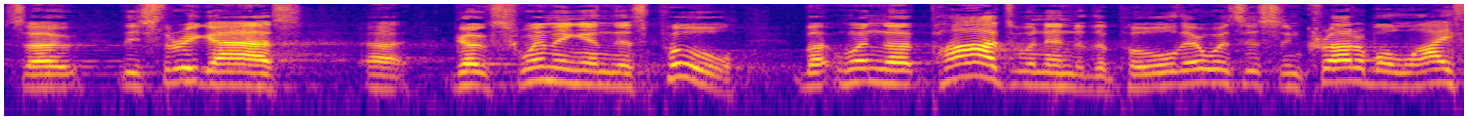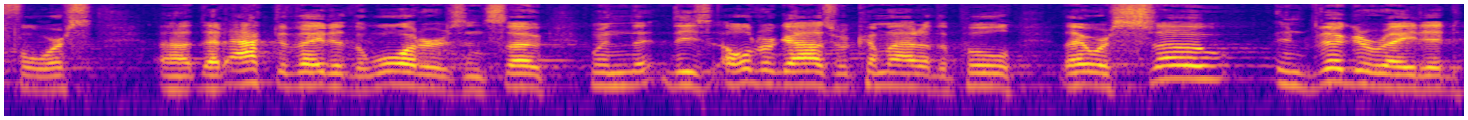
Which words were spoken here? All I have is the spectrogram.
so these three guys go swimming in this pool. But when the pods went into the pool, there was this incredible life force uh, that activated the waters. And so when the, these older guys would come out of the pool, they were so invigorated,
